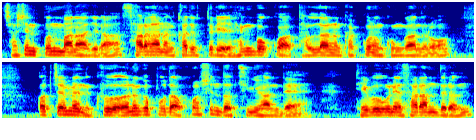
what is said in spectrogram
자신뿐만 아니라 사랑하는 가족들이 행복과 단란을 가꾸는 공간으로 어쩌면 그 어느 것보다 훨씬 더 중요한데 대부분의 사람들은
